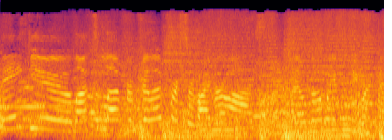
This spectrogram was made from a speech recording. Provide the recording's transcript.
Thank you. Lots of love from Phillip for Survivor Oz. Don't go away from me right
